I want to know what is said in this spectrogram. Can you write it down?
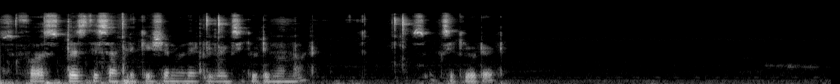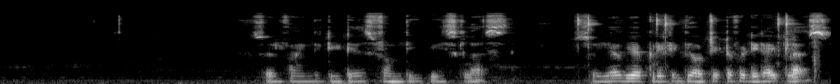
so first test this application whether it will be executing or not execute it. So we'll find the details from the base class. So here we have created the object of a derived class.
